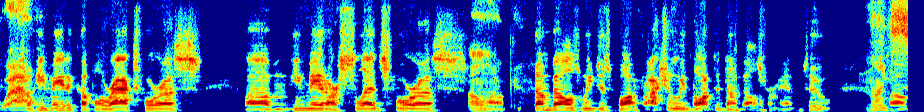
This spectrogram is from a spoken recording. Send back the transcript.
Wow. So he made a couple of racks for us. Um, he made our sleds for us. Oh my uh, dumbbells we just bought. Actually, we bought the dumbbells from him too. Nice. Um,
